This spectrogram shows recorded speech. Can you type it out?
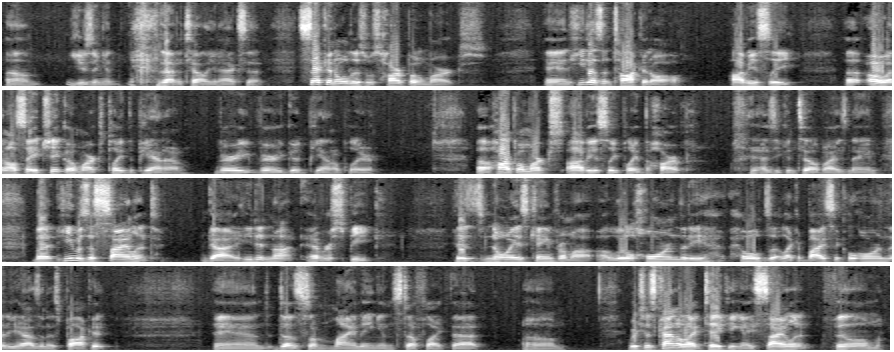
um, using it, that Italian accent. Second oldest was Harpo Marx, and he doesn't talk at all. Obviously, uh, oh, and I'll say Chico Marx played the piano. Very, very good piano player. Uh, Harpo Marx obviously played the harp, as you can tell by his name, but he was a silent guy. He did not ever speak. His noise came from a, a little horn that he holds, like a bicycle horn that he has in his pocket and does some miming and stuff like that, um, which is kind of like taking a silent film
